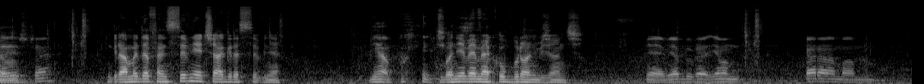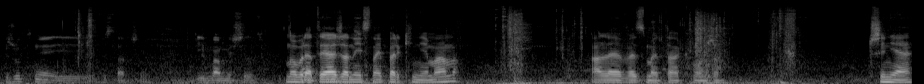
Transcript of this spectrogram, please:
wiem. jeszcze? Gramy defensywnie czy agresywnie? Nie mam pojęcia. Bo nie wiem jaką broń wziąć. Nie wiem, ja, ja mam kara, mam wyrzutnie i wystarczy. I mam jeszcze... Dobra, to ja żadnej snajperki nie mam. Ale wezmę tak może. Czy nie?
